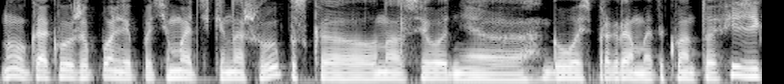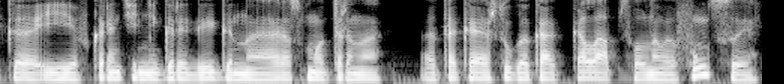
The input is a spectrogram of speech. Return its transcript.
Ну, как вы уже поняли по тематике нашего выпуска, у нас сегодня гость программы «Это квантовая физика», и в карантине Грега Игана рассмотрена э, такая штука, как коллапс волновой функции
